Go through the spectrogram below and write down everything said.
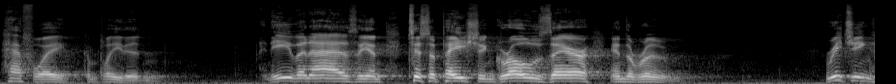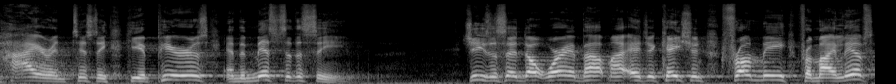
halfway completed. And even as the anticipation grows there in the room, reaching higher intensity, he appears in the midst of the scene. Jesus said, Don't worry about my education. From me, from my lips,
